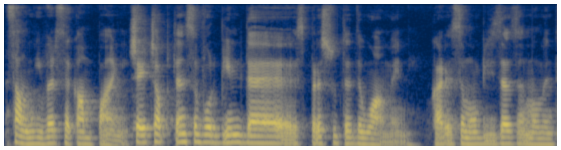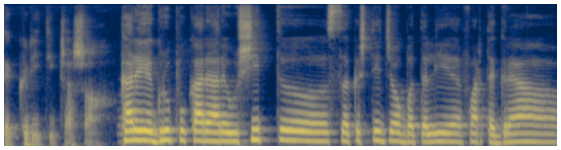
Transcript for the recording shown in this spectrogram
sau în diverse campanii. Și aici putem să vorbim despre sute de oameni care se mobilizează în momente critice, așa. Care e grupul care a reușit uh, să câștige o bătălie foarte grea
